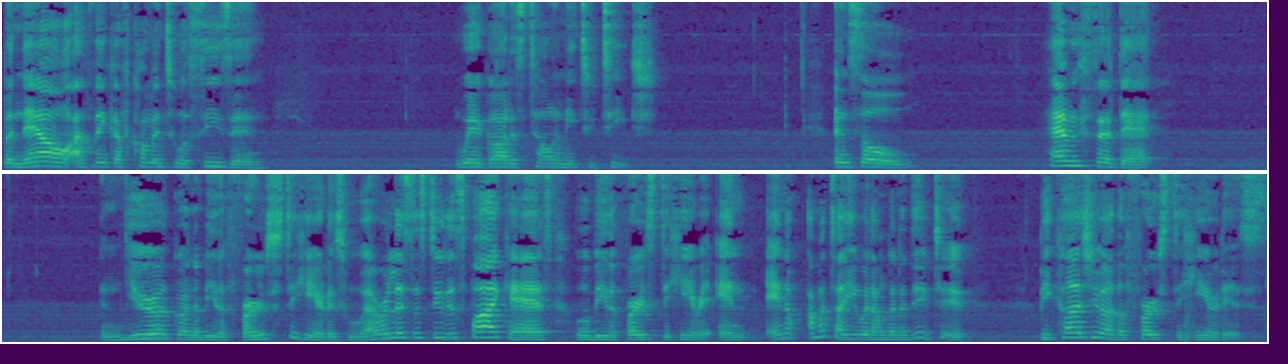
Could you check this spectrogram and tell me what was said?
But now I think I've come into a season where God is telling me to teach. And so, having said that, and you're going to be the first to hear this. Whoever listens to this podcast will be the first to hear it. And and I'm going to tell you what I'm going to do too. Because you are the first to hear this.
